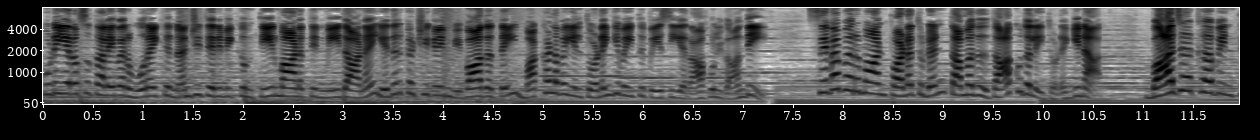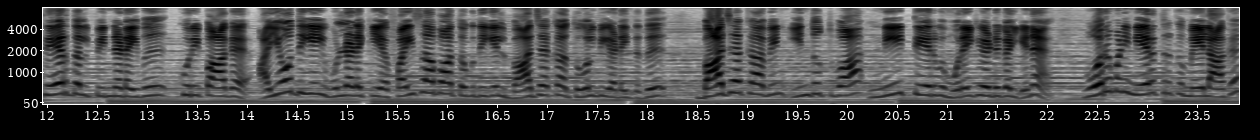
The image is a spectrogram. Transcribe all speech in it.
குடியரசுத் தலைவர் உரைக்கு நன்றி தெரிவிக்கும் தீர்மானத்தின் மீதான எதிர்க்கட்சிகளின் விவாதத்தை மக்களவையில் தொடங்கி வைத்து பேசிய ராகுல் காந்தி சிவபெருமான் படத்துடன் தமது தாக்குதலை தொடங்கினார். பாஜகவின் தேர்தல் பின்னடைவு குறிப்பாக அயோத்தியை உள்ளடக்கிய ஃபைசாபாத் தொகுதியில் பாஜக தோல்வியடைந்தது பாஜகவின் இந்துத்வா நீட் தேர்வு முறைகேடுகள் என ஒரு மணி நேரத்திற்கு மேலாக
